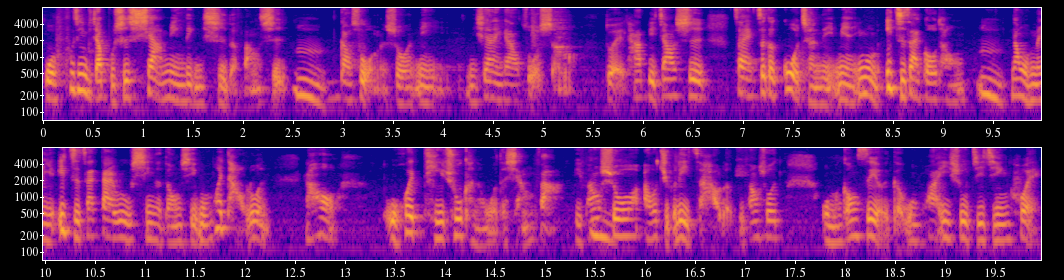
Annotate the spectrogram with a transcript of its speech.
我父亲比较不是下命令式的方式，嗯，告诉我们说你你现在应该要做什么。对，他比较是在这个过程里面，因为我们一直在沟通，嗯，那我们也一直在带入新的东西，我们会讨论，然后我会提出可能我的想法，比方说、嗯、啊，我举个例子好了，比方说我们公司有一个文化艺术基金会，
